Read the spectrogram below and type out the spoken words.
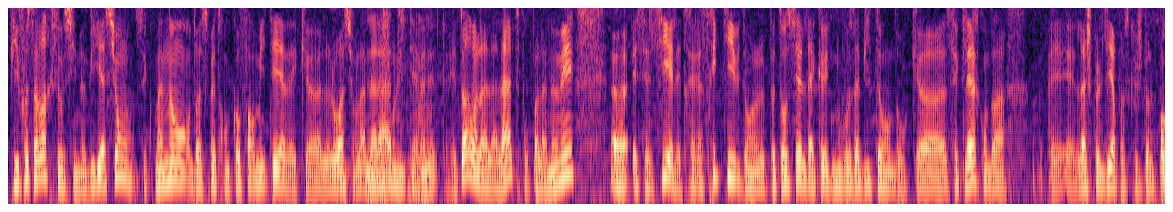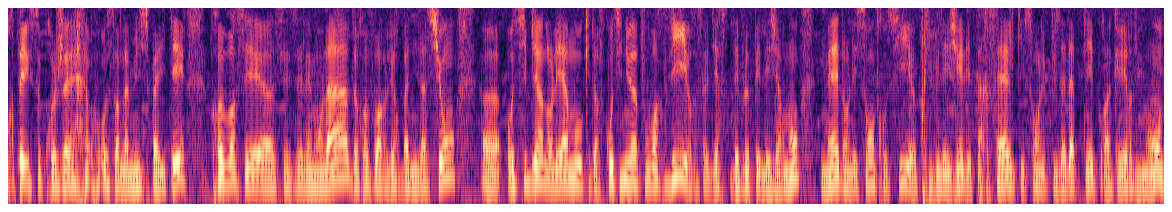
Puis il faut savoir que c'est aussi une obligation. C'est que maintenant, on doit se mettre en conformité avec euh, la loi sur l'aménagement du ter mmh. territoire, voilà la LAT pour pas la nommer. Euh, et celle-ci, elle est très restrictive dans le potentiel d'accueil de nouveaux habitants. Donc euh, c'est clair qu'on doit et là je peux le dire parce que je dois le porter ce projet au sein de la municipalité, revoir ces, ces éléments-là, de revoir l'urbanisation, euh, aussi bien dans les hameaux qui doivent continuer à pouvoir vivre, ça veut dire se développer légèrement, mais dans les centres aussi euh, privilégier les parcelles qui sont les plus adaptées pour accueillir du monde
